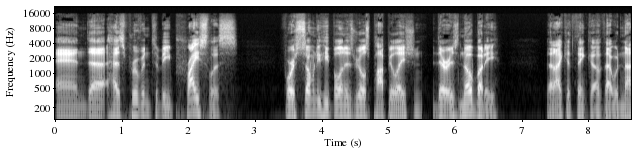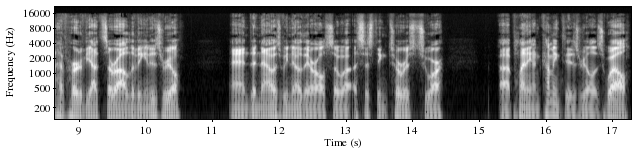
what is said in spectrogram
and uh, has proven to be priceless for so many people in Israel's population. There is nobody that I could think of that would not have heard of Yad Sarah living in Israel. And uh, now, as we know, they are also uh, assisting tourists who are uh, planning on coming to Israel as well,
